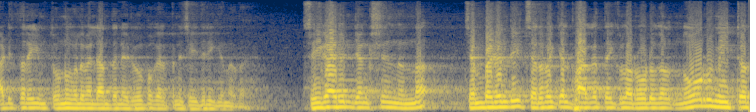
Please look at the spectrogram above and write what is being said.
അടിത്തറയും തൂണുകളും എല്ലാം തന്നെ രൂപകൽപ്പന ചെയ്തിരിക്കുന്നത്. ശ്രീകാര്യം ജംഗ്ഷനിൽ നിന്ന് ചെമ്പഴന്തി ചെറുവയ്ക്കൽ ഭാഗത്തേക്കുള്ള റോഡുകൾ നൂറ് മീറ്റർ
